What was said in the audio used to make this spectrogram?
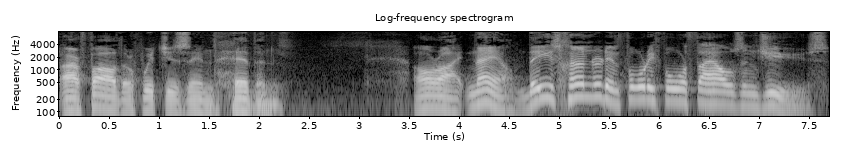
our Father which is in heaven. All right, now, these 144,000 Jews,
